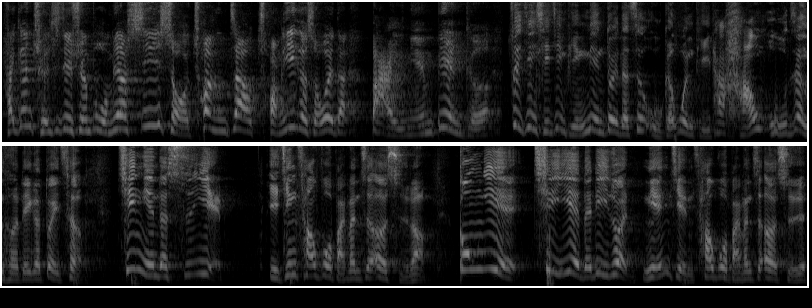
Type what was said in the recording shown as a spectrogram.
还跟全世界宣布，我们要携手创造闯一个所谓的百年变革。最近习近平面对的这五个问题，他毫无任何的一个对策。青年的失业。已经超过百分之二十了，工业企业的利润年减超过百分之二十，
